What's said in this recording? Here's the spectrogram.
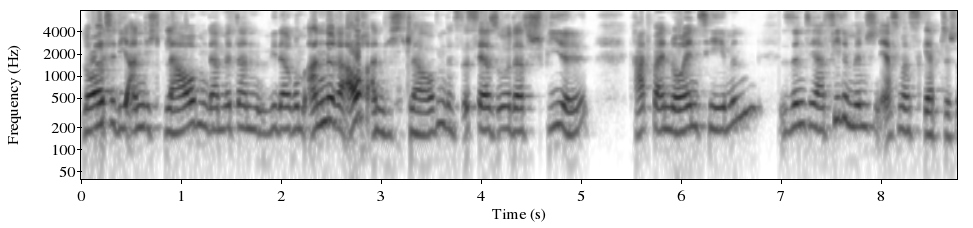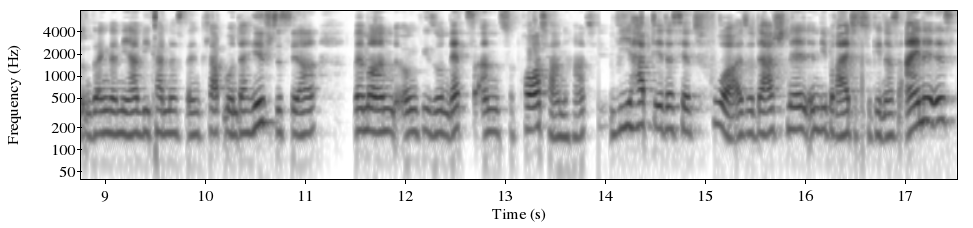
Leute, die an dich glauben, damit dann wiederum andere auch an dich glauben. Das ist ja so das Spiel. Gerade bei neuen Themen sind ja viele Menschen erstmal skeptisch und sagen dann, ja, wie kann das denn klappen? Und da hilft es ja, wenn man irgendwie so ein Netz an Supportern hat. Wie habt ihr das jetzt vor? Also da schnell in die Breite zu gehen. Das eine ist,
